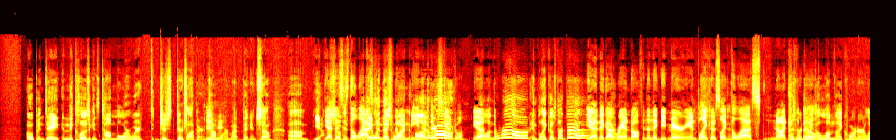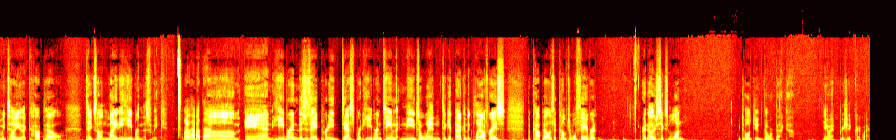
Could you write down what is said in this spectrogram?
open date and they close against Tom Moore, where th- just there's a lot better than Tom Mhm. Moore in my opinion. So, um, yeah, Yeah, So this if- is the last. if they win of, this like, one meat on the their road, schedule. Yeah, on the road, and Blanco's not bad. yeah, they got Randolph and then they beat Mary, and Blanco's like the last notch As the we're doing alumni corner, let me tell you that Coppell takes on Mighty Hebron this week. oh, how about that? Um, and Hebron, this is a pretty desperate Hebron team that needs a win to get back in the playoff race. But Coppell is a comfortable favorite. Right now they're six and one. We told you that we're back up. Anyway, appreciate Craig Way.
